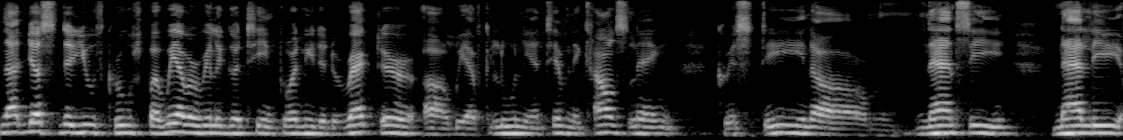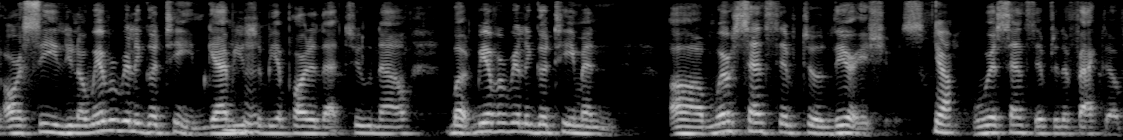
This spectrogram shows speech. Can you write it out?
Not just the youth groups, but we have a really good team. Courtney, the director, uh, we have Looney and Tiffany counseling, Christine, um, Nancy, Natalie, RC. You know, we have a really good team. Gabby mm-hmm. used to be a part of that too now. But we have a really good team and um, we're sensitive to their issues. Yeah. We're sensitive to the fact of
